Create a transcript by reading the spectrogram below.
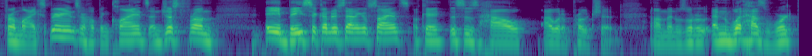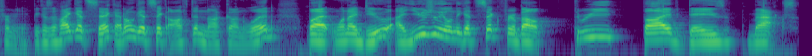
from my experience or helping clients and just from a basic understanding of science, okay, this is how I would approach it. Um, and, was what, and what has worked for me. Because if I get sick, I don't get sick often, knock on wood. But when I do, I usually only get sick for about three five days max.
